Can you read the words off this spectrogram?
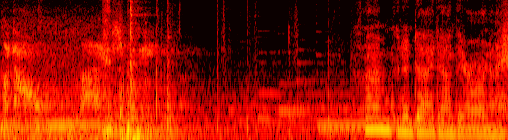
But who lies within? I'm gonna die down there, aren't I?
